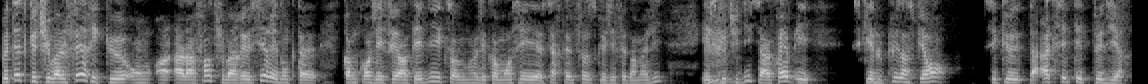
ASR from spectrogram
peut-être que tu vas le faire et que à la fin, tu vas réussir. Et donc, comme quand j'ai fait un TEDx, quand j'ai commencé certaines choses que j'ai fait dans ma vie. Et ce que mhm. tu dis, c'est incroyable. Et ce qui est le plus inspirant, c'est que tu as accepté de te dire,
